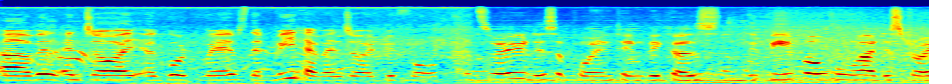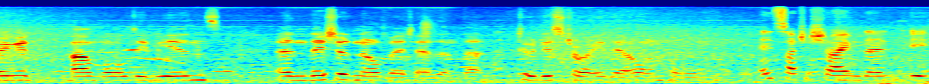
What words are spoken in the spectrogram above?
uh, will enjoy a good waves that we have enjoyed before. It's very disappointing because the people who are destroying it are Maldivians and they should know better than that to destroy their own home. It's such a shame that it,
